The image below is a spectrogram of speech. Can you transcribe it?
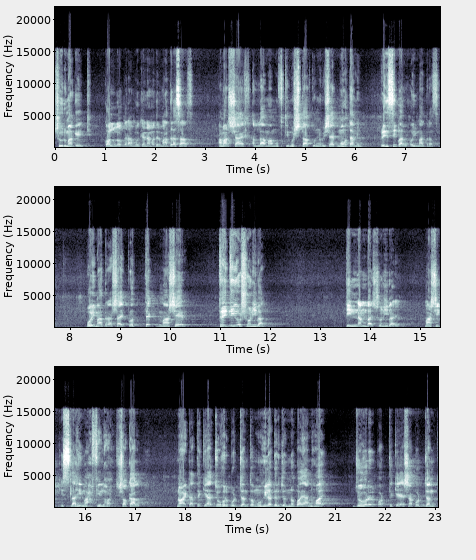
সুরমা গেট, কল্লগ্রাম, ওইখানে আমাদের মাদ্রাসা আছে। আমার শায়েখ আল্লামা মুফতি মুশতাকুর নবী সাহেব মোহতামিম প্রিন্সিপাল ওই মাদ্রাসা। ওই মাদ্রাসায় প্রত্যেক মাসের তৃতীয় শনিবার, তিন নাম্বার শনিবারে মাসিক ইসলাহী মাহফিল হয়। সকাল নয়টা থেকে আর জোহর পর্যন্ত মহিলাদের জন্য বয়ান হয়, জোহরের পর থেকে এসা পর্যন্ত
